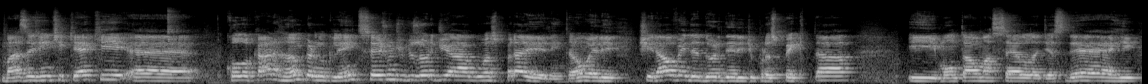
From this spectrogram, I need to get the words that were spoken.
mas a gente quer que é, colocar hamper no cliente seja um divisor de águas para ele. Então ele tirar o vendedor dele de prospectar e montar uma célula de SDR,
